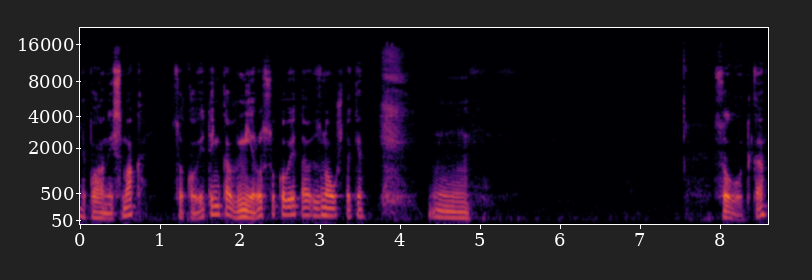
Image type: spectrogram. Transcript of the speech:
Непоганий смак. Соковитенька, в міру соковита, знову ж таки. Солодка.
